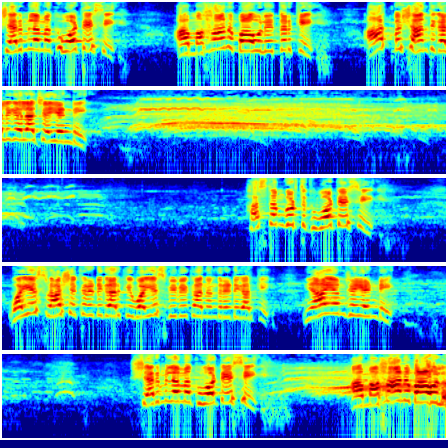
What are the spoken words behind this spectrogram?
షర్మిలమ్మకు ఓటేసి ఆ మహానుభావులిద్దరికి ఆత్మశాంతి కలిగేలా చేయండి. హస్తం గుర్తుకు ఓటేసి వైఎస్ రాజశేఖర రెడ్డి గారికి వైఎస్ వివేకానంద రెడ్డి గారికి న్యాయం చేయండి. షర్మిలమ్మకు ఓటేసి ఆ మహానుభావులు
